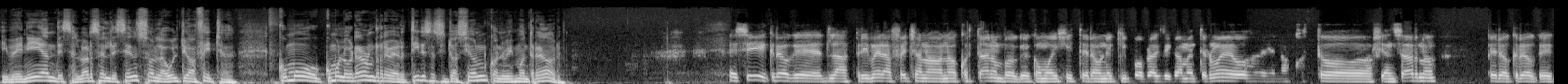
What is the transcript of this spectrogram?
y venían de salvarse el descenso en la última fecha. ¿Cómo, cómo lograron revertir esa situación con el mismo entrenador? Eh, sí, creo que las primeras fechas no- nos costaron porque como dijiste era un equipo prácticamente nuevo, eh, nos costó afianzarnos, pero creo que,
